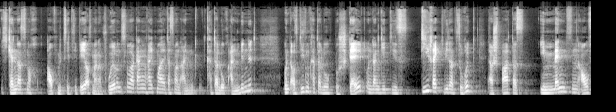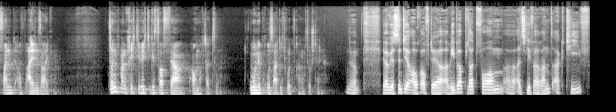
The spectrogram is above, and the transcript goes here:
ich kenne das noch auch mit CCP aus meiner früheren Vergangenheit mal, dass man einen Katalog anbindet und aus diesem Katalog bestellt und dann geht dies direkt wieder zurück, erspart das immensen Aufwand auf allen Seiten. Und man kriegt die richtige Software auch noch dazu, ohne großartig Rückfragen zu stellen. Ja, ja wir sind ja auch auf der Ariba-Plattform äh, als Lieferant aktiv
